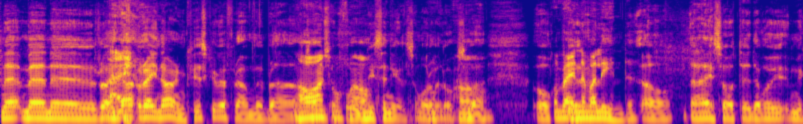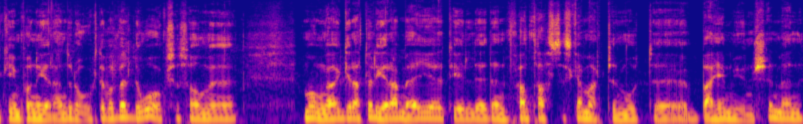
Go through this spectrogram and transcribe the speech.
Men, men eh. Reine Almqvist skulle fram med bland annat. Ja, han kom fram. Nisse Nilsson var det väl också. Ja. Och, Och Väinö eh, Wallinder. Ja, nej, så att det, det var ju mycket imponerande då. Och det var väl då också som eh, många gratulerar mig till den fantastiska matchen mot eh, Bayern München. Men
